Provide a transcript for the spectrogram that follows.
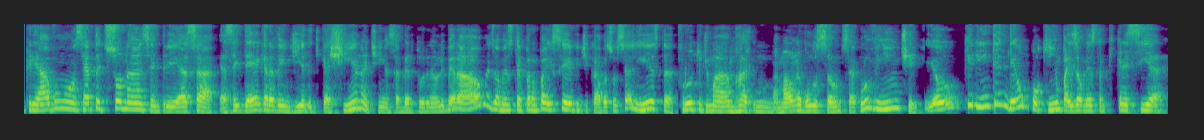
criava uma certa dissonância entre essa, essa ideia que era vendida de que a China tinha essa abertura neoliberal, mas, ao mesmo tempo, era um país que se reivindicava socialista, fruto de uma, uma, uma maior revolução do século XX. E eu queria entender um pouquinho o país, ao mesmo tempo que crescia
